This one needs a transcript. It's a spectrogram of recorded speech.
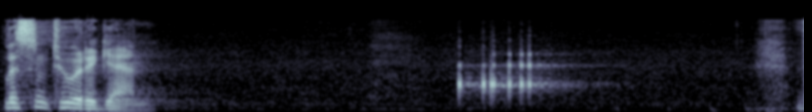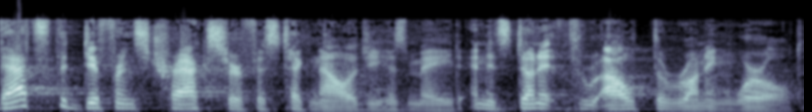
Listen to it again. That's the difference track surface technology has made, and it's done it throughout the running world.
